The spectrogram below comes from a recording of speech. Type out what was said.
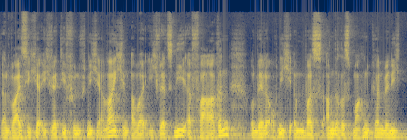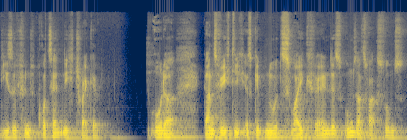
dann weiß ich ja, ich werde die fünf nicht erreichen. Aber ich werde es nie erfahren und werde auch nicht irgendwas anderes machen können, wenn ich diese fünf Prozent nicht tracke. Oder ganz wichtig, es gibt nur zwei Quellen des Umsatzwachstums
